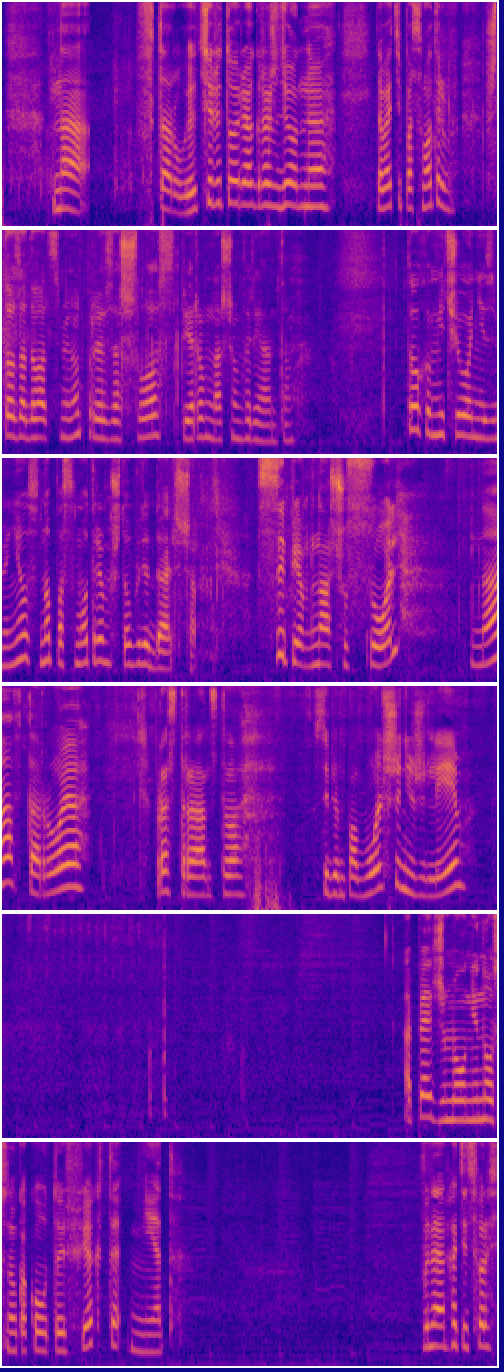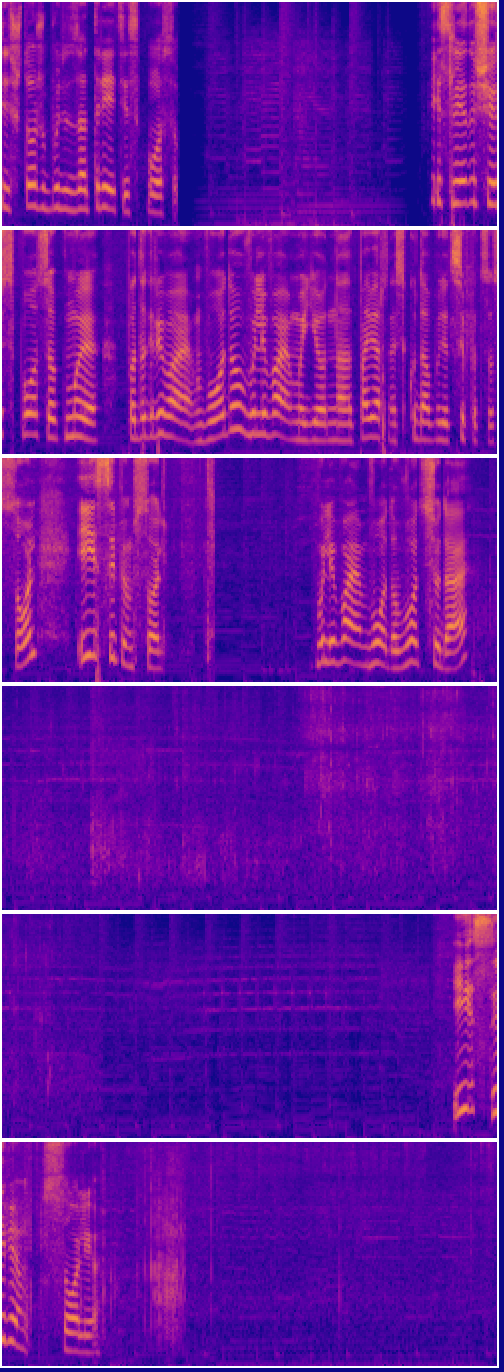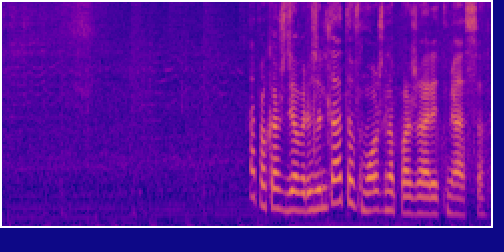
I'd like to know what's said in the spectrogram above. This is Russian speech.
на вторую территорию огражденную. Давайте посмотрим, что за 20 минут произошло с первым нашим вариантом. Толком ничего не изменилось, но посмотрим, что будет дальше. Сыпем нашу соль на второе пространство. Сыпем побольше, не жалеем. Опять же, молниеносного какого-то эффекта нет. Вы, наверное, хотите спросить, что же будет за третий способ. И следующий способ мы подогреваем воду, выливаем ее на поверхность, куда будет сыпаться соль, и сыпем соль. Выливаем воду вот сюда. И сыпем солью. А пока ждем результатов, можно пожарить мясо.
